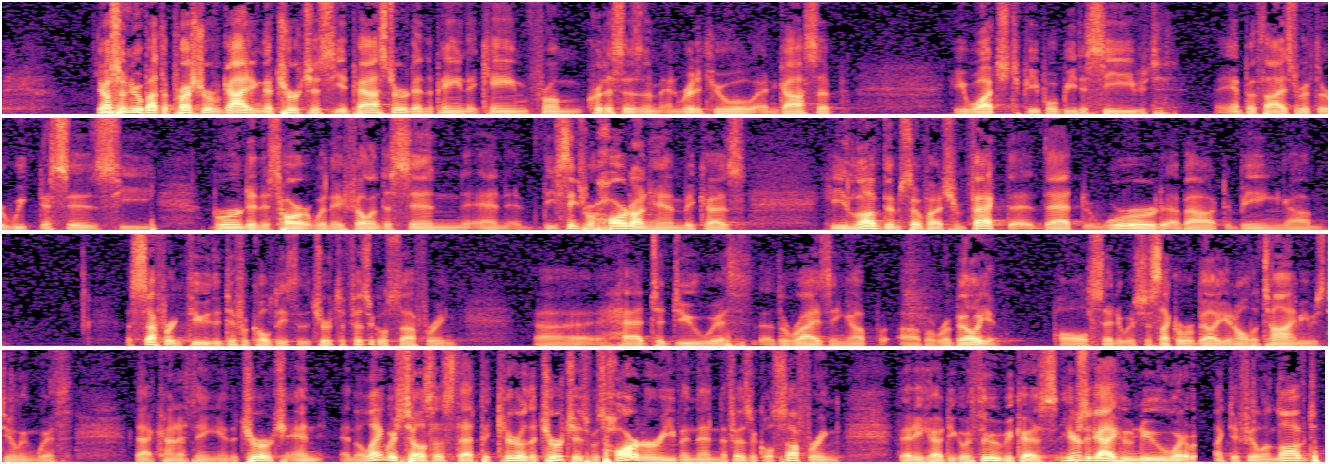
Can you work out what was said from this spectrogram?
He also knew about the pressure of guiding the churches he had pastored and the pain that came from criticism and ridicule and gossip. He watched people be deceived, empathized with their weaknesses. He burned in his heart when they fell into sin. And these things were hard on him because he loved them so much. In fact, th- that word about being um, suffering through the difficulties of the church, the physical suffering, uh, had to do with uh, the rising up of a rebellion. Paul said it was just like a rebellion all the time. He was dealing with that kind of thing in the church. And, and the language tells us that the care of the churches was harder even than the physical suffering that he had to go through because here's a guy who knew what it was like to feel unloved,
